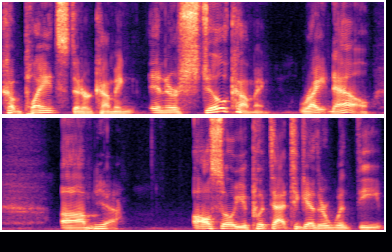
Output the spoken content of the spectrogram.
complaints that are coming and are still coming right now. Um, yeah. Also, you put that together with the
